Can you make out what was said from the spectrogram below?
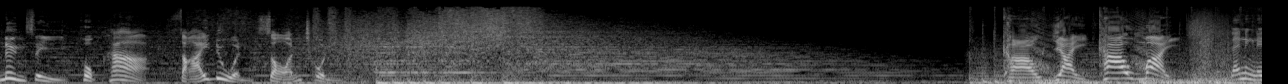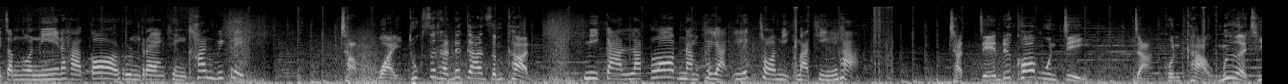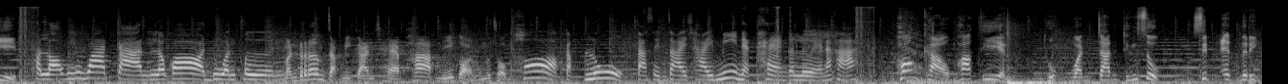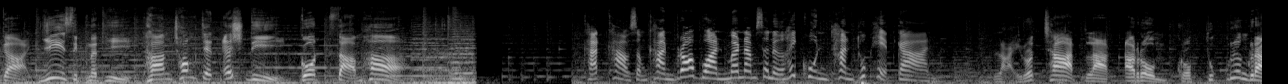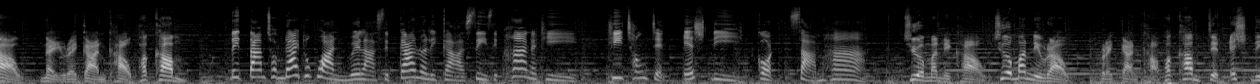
1465 สายด่วนสอนชน ข่าวใหญ่ข่าวใหม่ และหนึ่งในจำนวนนี้นะคะ ก็รุนแรงถึงขั้นวิกฤต ฉับไวทุกสถานการณ์สำคัญ มีการลักลอบนำขยะอิเล็กทรอนิกส์มาทิ้งค่ะ ชัดเจนด้วยข้อมูลจริง จากคนข่าวมืออาชีพ ทะเลาะวิวาทกันแล้วก็ดวลปืน มันเริ่มจากมีการแชร์ภาพนี้ก่อนคุณผู้ชม พ่อกับลูกตัดสินใจใช้มีดเนี่ยแทงกันเลยนะคะ ห้องข่าวภาคเที่ยง ทุกวันจันทร์ถึงศุกร์ 11นาฬิกา20 นาทีทางช่อง 7 HD กด 35 คัดข่าวสำคัญรอบวันมานำเสนอให้คุณทันทุกเหตุการณ์ หลายรสชาติหลากอารมณ์ ครบทุกเรื่องราว ในรายการข่าวพักคำ ติดตามชมได้ทุกวันเวลา 19นาฬิกา45 นาทีที่ช่อง 7 HD กด 35 เชื่อมั่นในข่าว เชื่อมั่นในเรา รายการข่าวพักคำ7 HD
